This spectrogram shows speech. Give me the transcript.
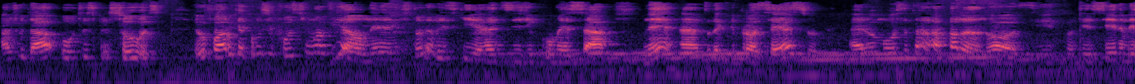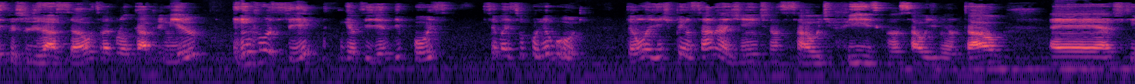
ajudar outras pessoas. Eu falo que é como se fosse um avião, né? A toda vez que antes de começar, né, a, todo aquele processo, a aeromoça tá lá falando, ó, se acontecer na despressurização, você vai colocar primeiro em você, que é oxigênio, depois você vai socorrer o outro. Então a gente pensar na gente, nossa saúde física, nossa saúde mental, é, acho que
